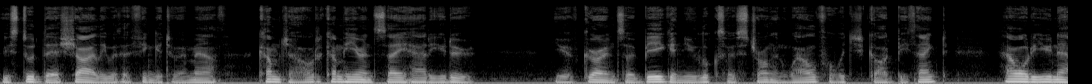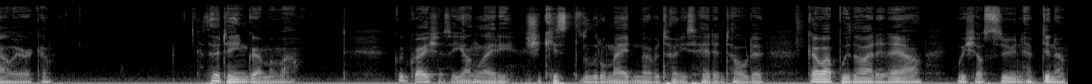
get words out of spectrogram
who stood there shyly with her finger to her mouth. Come, child, come here and say how do you do. You have grown so big, and you look so strong and well, for which God be thanked. How old are you now, Erica? Thirteen, grandmamma. Good gracious, a young lady. She kissed the little maiden over Tony's head and told her, Go up with Ida now. We shall soon have dinner.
